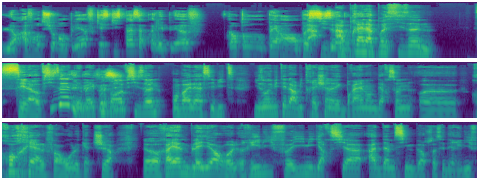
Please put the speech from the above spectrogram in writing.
leur aventure en playoff, qu'est-ce qui se passe après les playoffs quand on perd en post-season Après la post-season, c'est la off-season. Eh Et ben, bah écoute, en off-season, on va aller assez vite. Ils ont évité l'arbitration avec Brian Anderson, euh, Jorge Alfaro, le catcher, euh, Ryan Blair, re- relief, Yimi Garcia, Adam Simber, ça c'est des reliefs,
